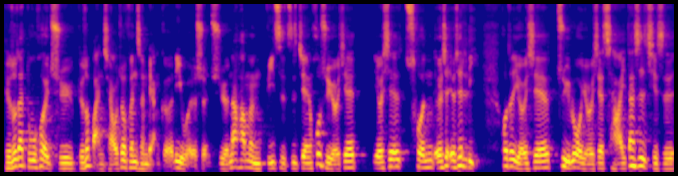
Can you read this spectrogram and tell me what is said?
比如说在都会区，比如说板桥就分成两个立委的选区，那他们彼此之间或许有一些。有一些村，有一些有一些里，或者有一些聚落，有一些差异。但是其实，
